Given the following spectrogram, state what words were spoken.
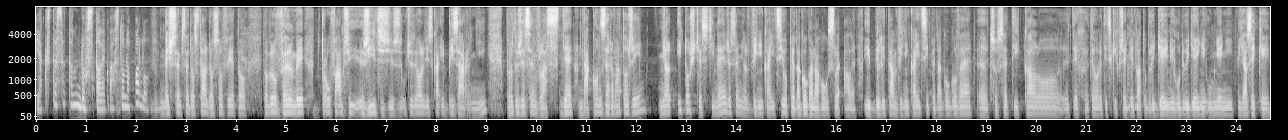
Jak jste se tam dostal? Jak vás to napadlo? Než jsem se dostal do Sofie, to, to bylo velmi, troufám říct z určitého hlediska i bizarní, protože jsem vlastně na konzervatoři měl i to štěstí, nejen, že jsem měl vynikajícího pedagoga na housle, ale i byli tam vynikající pedagogové, eh, co se týkalo eh, těch teoretických předmětů, a to byly dějiny, hudby, dějiny, umění, jazyky,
